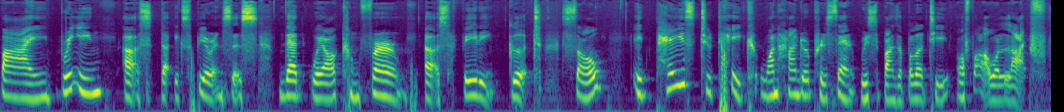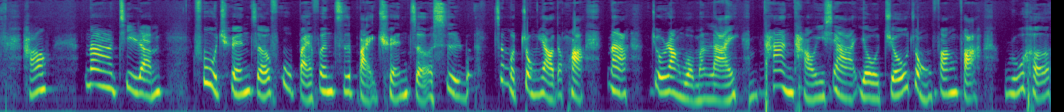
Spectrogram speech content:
by bringing us the experiences that will confirm us feeling good. So, it pays to take 100% responsibility of our life. 好。那既然负全责、负百分之百全责是这么重要的话，那就让我们来探讨一下，有九种方法如何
